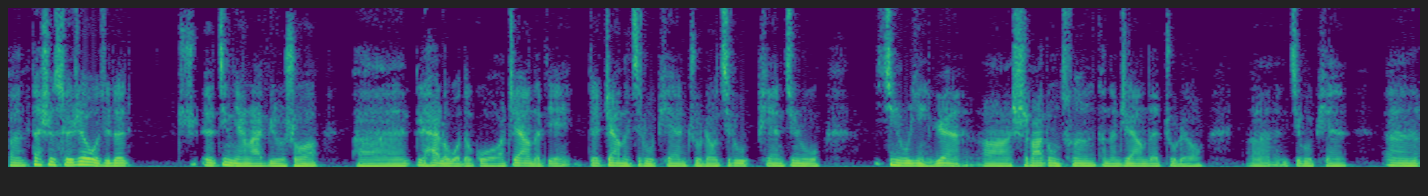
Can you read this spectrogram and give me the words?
嗯，但是随着我觉得，呃，近年来，比如说。嗯，厉害了我的国这样的电影，对这样的纪录片，主流纪录片进入进入影院啊，十八洞村可能这样的主流，嗯，纪录片，嗯，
